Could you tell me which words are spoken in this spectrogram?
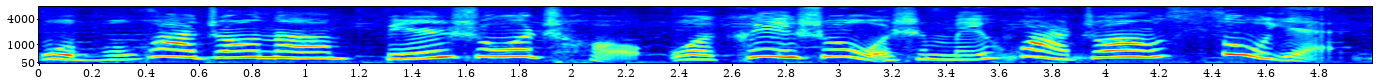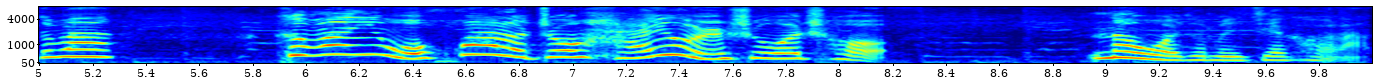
我不化妆呢，别人说我丑，我可以说我是没化妆，素颜，对吧？可万一我化了妆，还有人说我丑，那我就没借口了。”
